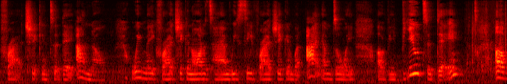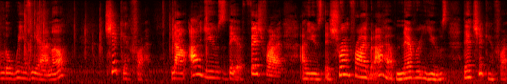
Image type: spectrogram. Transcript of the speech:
fried chicken today. I know we make fried chicken all the time. We see fried chicken, but I am doing a review today of Louisiana chicken fry. Now, I use their fish fry. I use their shrimp fry, but I have never used their chicken fry.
